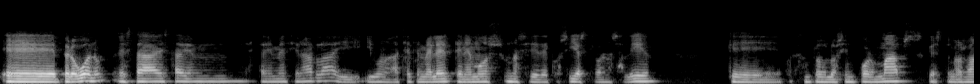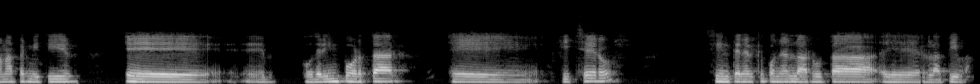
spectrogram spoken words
Eh, pero bueno, está, está, bien, está bien mencionarla y, bueno, HTML tenemos una serie de cosillas que van a salir, que por ejemplo los import maps, que esto nos van a permitir eh, eh, poder importar ficheros sin tener que poner la ruta relativa.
